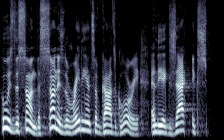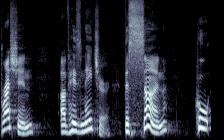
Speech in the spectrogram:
Who is the Son? The Son is the radiance of God's glory and the exact expression of his nature. The Son who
